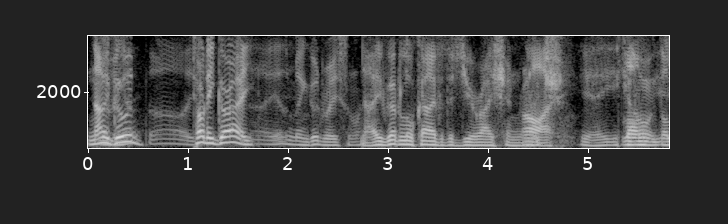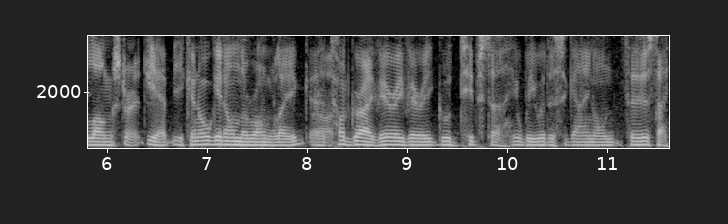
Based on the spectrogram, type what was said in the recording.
No good. Oh, Toddy Gray. no, he hasn't been good recently. No, you've got to look over the duration, Rich. Right. Yeah, you can Long, all, the long stretch. Yeah, you can all get on the wrong leg. Uh, Todd Gray, very, very good tipster. He'll be with us again on Thursday.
